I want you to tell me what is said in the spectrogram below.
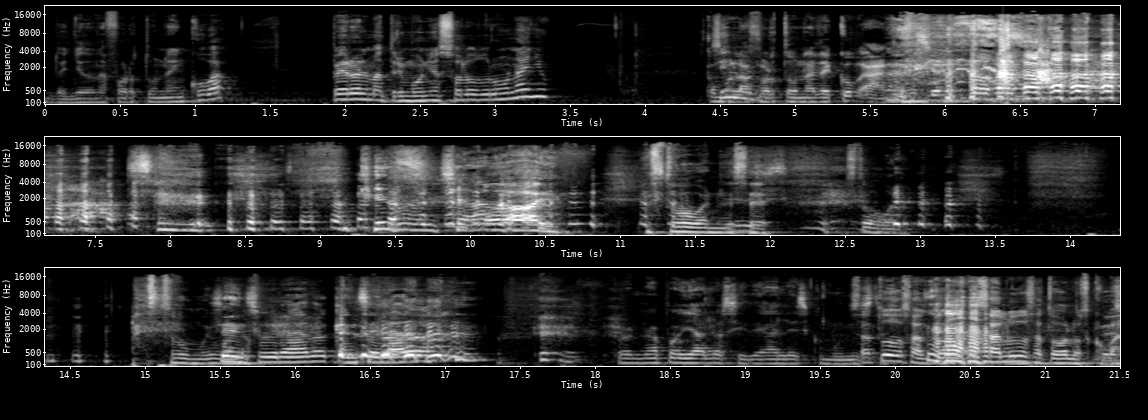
dueño de una fortuna en Cuba, pero el matrimonio solo duró un año. Como Sí, la no. fortuna de Cuba. Ah, no, es cierto. Qué manchado. Ay, estuvo bueno ese, estuvo bueno. Estuvo muy bueno. Censurado, cancelado. por no apoyar los ideales comunistas. Saludos a, todos, saludos a todos los No es cubanos.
